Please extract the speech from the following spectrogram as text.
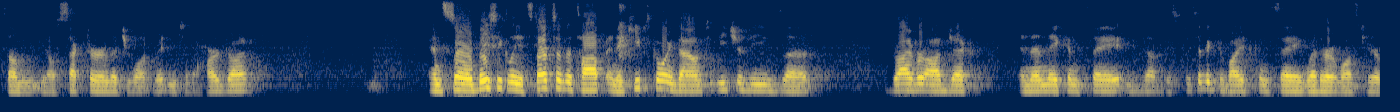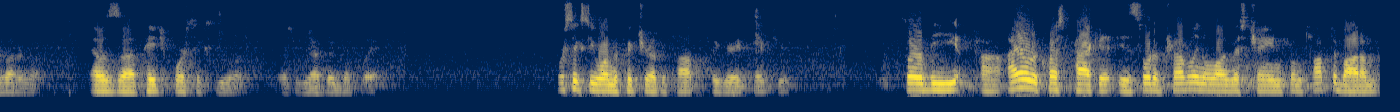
some you know sector that you want written to the hard drive. And so basically it starts at the top and it keeps going down to each of these uh, driver objects and then they can say, that the specific device can say whether it wants to hear about it or not. That was uh, page 461. Those you out there book late. 461, the picture at the top, figure 8.2. So the uh, IO request packet is sort of traveling along this chain from top to bottom,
